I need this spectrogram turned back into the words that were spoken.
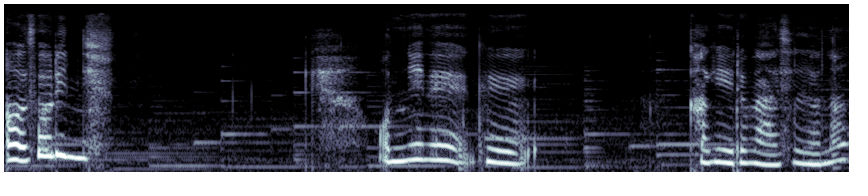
어, 소리님. 언니는 그, 가게 이름 아시려나?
